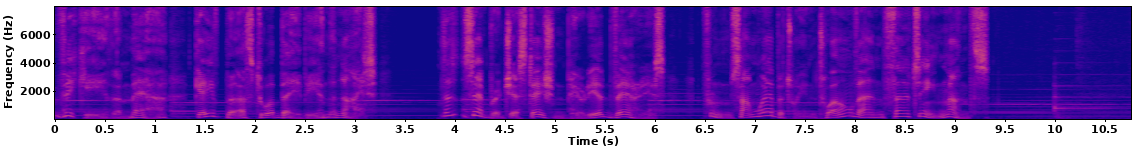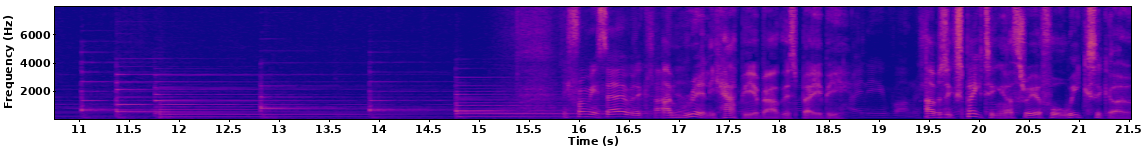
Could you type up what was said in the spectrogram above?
Vicky, the mare, gave birth to a baby in the night. The zebra gestation period varies, from somewhere between 12 and 13 months. I'm really happy about this baby. I was expecting her three or four weeks ago,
